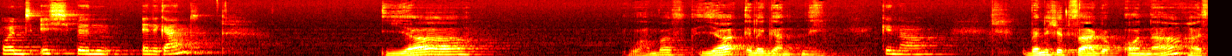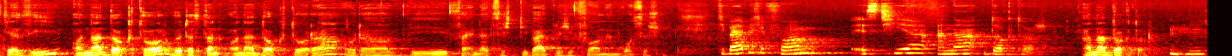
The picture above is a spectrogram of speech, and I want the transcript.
Und ich bin elegant? Ja, wo haben wir es? Ja, elegant nie. Genau. Wenn ich jetzt sage Ona, heißt ja sie, Ona Doktor, wird das dann Ona Doktora oder wie verändert sich die weibliche Form im Russischen? Die weibliche Form ist hier Anna Doktor. Anna Doktor. Mhm.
